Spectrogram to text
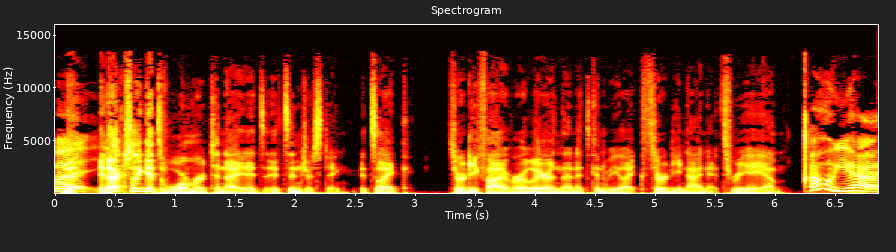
But it yeah. actually gets warmer tonight. It's it's interesting. It's like 35 earlier, and then it's going to be like 39 at 3 a.m. Oh yeah,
